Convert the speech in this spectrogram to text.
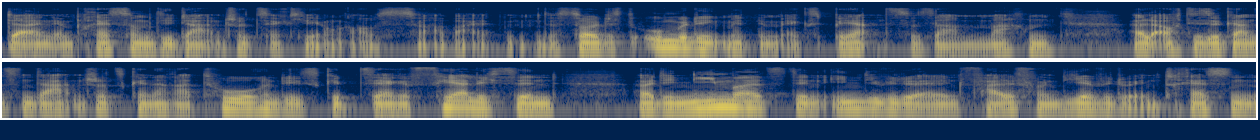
dein Impressum, die Datenschutzerklärung auszuarbeiten. Das solltest du unbedingt mit einem Experten zusammen machen, weil auch diese ganzen Datenschutzgeneratoren, die es gibt, sehr gefährlich sind, weil die niemals den individuellen Fall von dir, wie du Interessen,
